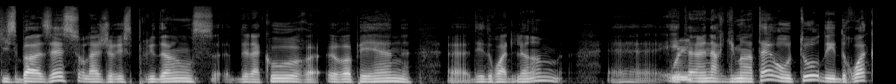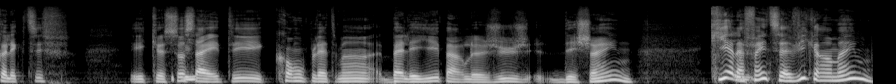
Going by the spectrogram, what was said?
qui se basait sur la jurisprudence de la Cour européenne euh, des droits de l'homme euh, et un argumentaire autour des droits collectifs. Et que ça, ça a été complètement balayé par le juge Deschaines qui, à la fin de sa vie, quand même,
